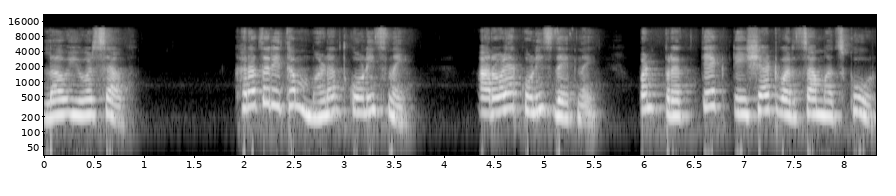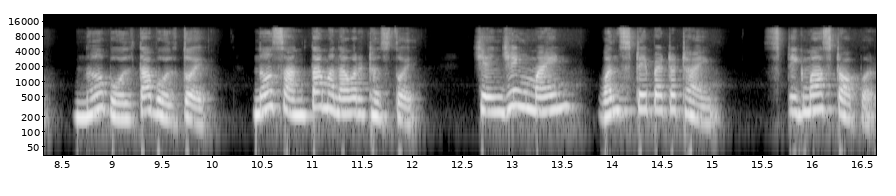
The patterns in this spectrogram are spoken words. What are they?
लव युअर सेल्फ खरं तर इथं म्हणत कोणीच नाही. आरोळ्या कोणीच देत नाही. पण प्रत्येक टी शर्टवरचा मजकूर न बोलता बोलतोय न सांगता मनावर ठसतोय. Changing mind one step at a time stigma stopper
